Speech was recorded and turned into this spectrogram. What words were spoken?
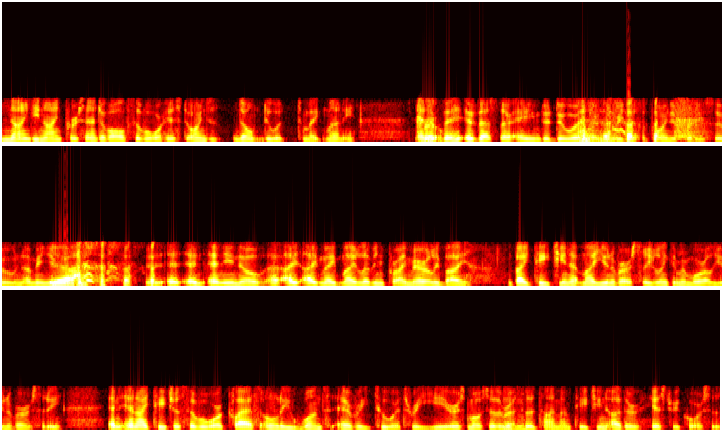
99% of all Civil War historians don't do it to make money. And True. if they, if that's their aim to do it, they're going to be disappointed pretty soon. I mean, Yeah. and, and, and you know, I, I make my living primarily by by teaching at my university, Lincoln Memorial University, and and I teach a Civil War class only once every two or three years. Most of the rest Mhm. of the time, I'm teaching other history courses.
